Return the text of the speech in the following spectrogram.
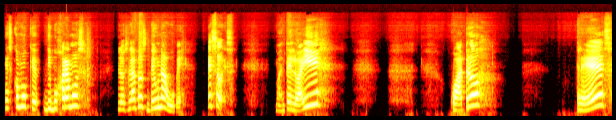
Es como que dibujáramos los lados de una V. Eso es. Manténlo ahí. 4, 3,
